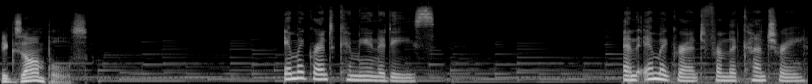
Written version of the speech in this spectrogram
Examples. Immigrant communities. An immigrant from the country.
